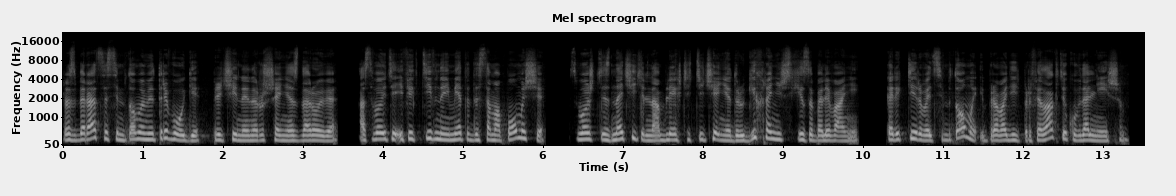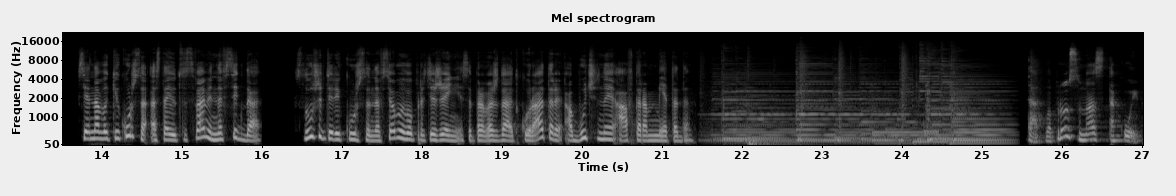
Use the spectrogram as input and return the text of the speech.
разбираться с симптомами тревоги, причиной нарушения здоровья, освоите эффективные методы самопомощи, сможете значительно облегчить течение других хронических заболеваний, корректировать симптомы и проводить профилактику в дальнейшем. Все навыки курса остаются с вами навсегда. Слушатели курса на всем его протяжении сопровождают кураторы, обученные автором метода. Так, вопрос у нас такой.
